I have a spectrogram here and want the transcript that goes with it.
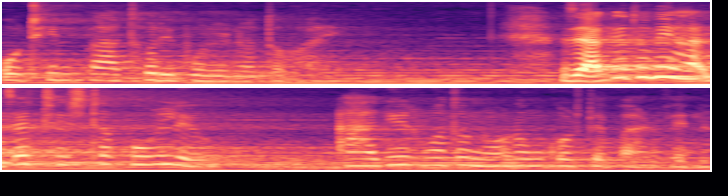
কঠিন পাথরে পরিণত হয়। যাকে তুমি হাজার চেষ্টা করলেও আগের মতো নরম করতে পারবে না।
